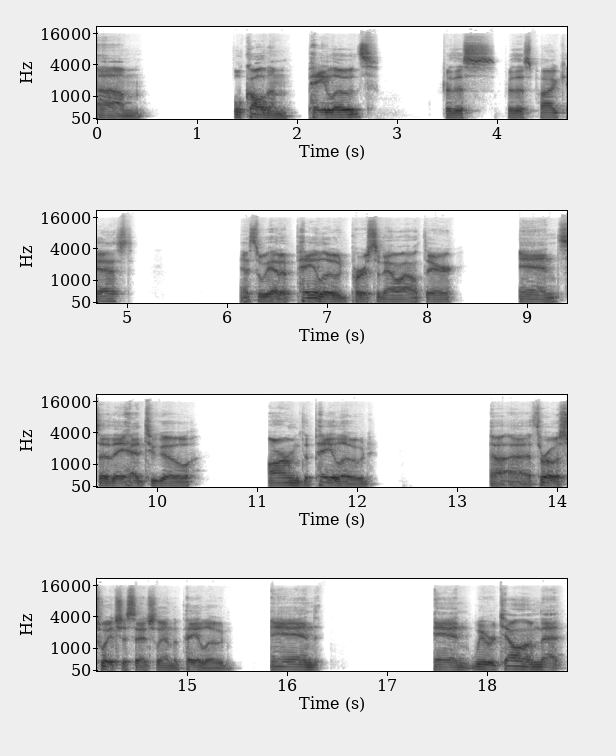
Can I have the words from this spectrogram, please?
Um, we'll call them payloads for this for this podcast. And so we had a payload personnel out there, and so they had to go arm the payload, uh, uh, throw a switch essentially on the payload, and and we were telling him that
